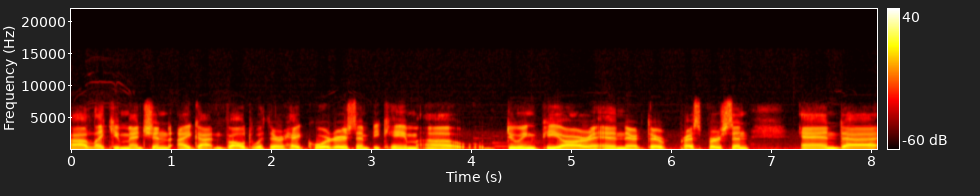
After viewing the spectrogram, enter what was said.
Uh, like you mentioned, I got involved with their headquarters and became uh, doing PR and their, their press person. And uh,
